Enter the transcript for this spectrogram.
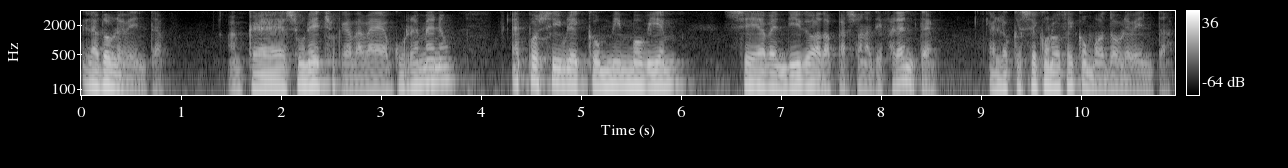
la doble venta. Aunque es un hecho que cada vez ocurre menos, es posible que un mismo bien sea vendido a dos personas diferentes. Es lo que se conoce como doble venta.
